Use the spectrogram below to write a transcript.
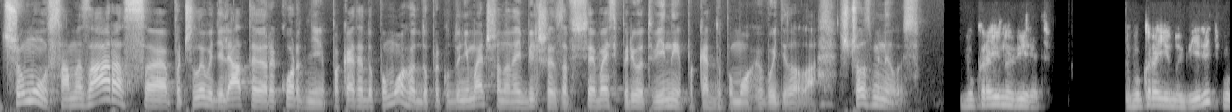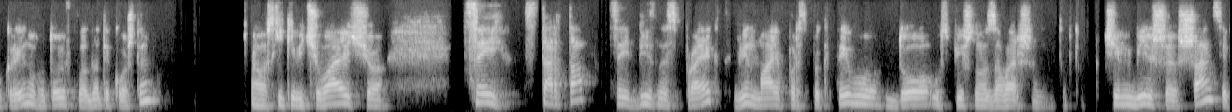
Чому саме зараз е, почали виділяти рекордні пакети допомоги? До прикладу, Німеччина найбільше за все- весь період війни пакет допомоги виділила. Що змінилось? В Україну вірять. В Україну вірять, в Україну готові вкладати кошти, оскільки відчувають, що цей стартап, цей бізнес-проект, він має перспективу до успішного завершення. Тобто, чим більше шансів,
